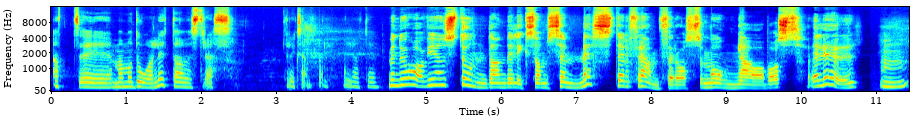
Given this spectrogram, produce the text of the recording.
att eh, man mår dåligt av stress. Till exempel. Eller att det... Men nu har vi ju en stundande liksom semester framför oss, många av oss. Eller hur? Mm.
